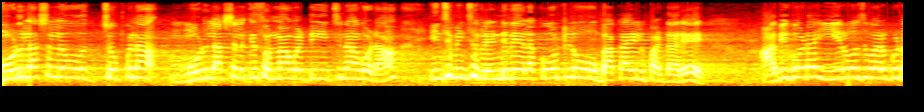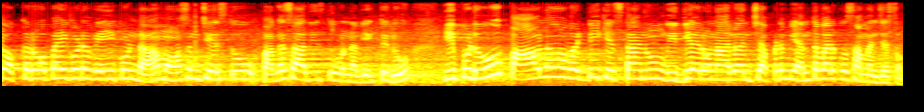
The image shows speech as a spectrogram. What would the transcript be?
మూడు లక్షలు చొప్పున మూడు లక్షలకి సున్నా వడ్డీ ఇచ్చినా కూడా ఇంచుమించు రెండు వేల కోట్లు బకాయిలు పడ్డారే. అవి కూడా ఈ రోజు వరకు కూడా ఒక్క రూపాయి కూడా వేయకుండా మోసం చేస్తూ పగ సాధిస్తూ ఉన్న వ్యక్తులు ఇప్పుడు పావలా వడ్డీకి ఇస్తాను విద్యా రుణాలు అని చెప్పడం ఎంతవరకు సమంజసం?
